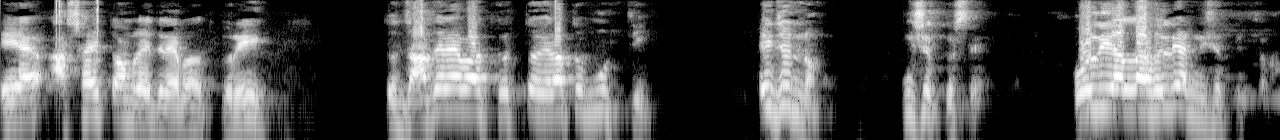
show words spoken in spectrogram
এই আশায় তো আমরা এদের আবাদত করি। তো যাদের আবাদত করতো এরা তো মূর্তি। এই জন্য নিষেধ করছে। অলি আল্লাহ হইলে আর নিষেধ করতো না।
